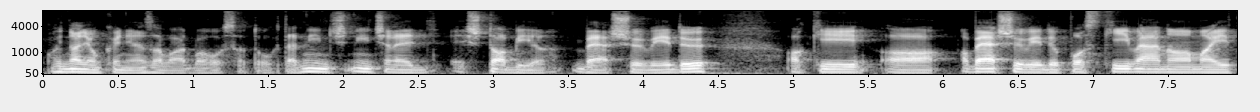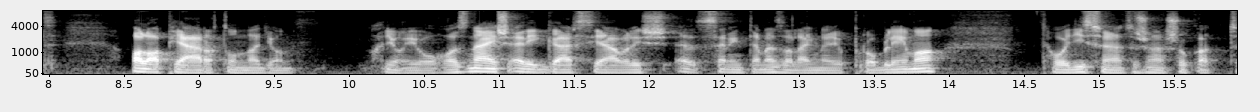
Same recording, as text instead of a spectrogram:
hogy nagyon könnyen zavarba hozhatók. Tehát nincs, nincsen egy, egy stabil belső védő, aki a, a belső védő poszt kívánalmait alapjáraton nagyon, nagyon jól hozná, és Eric Garciával is ez, szerintem ez a legnagyobb probléma, hogy iszonyatosan sokat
